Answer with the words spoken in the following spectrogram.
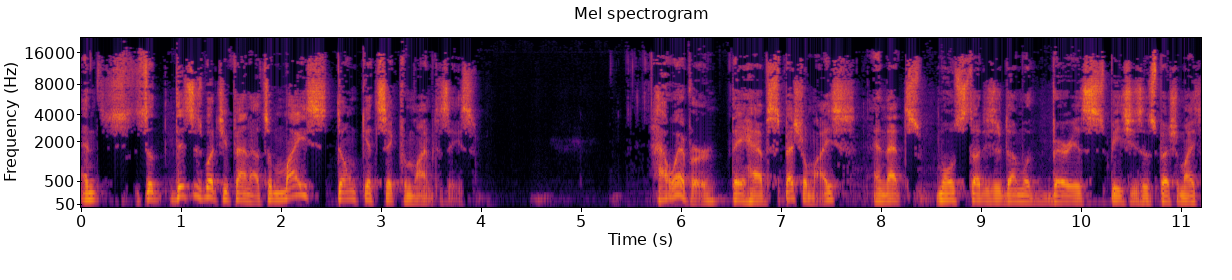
And so this is what she found out. So mice don't get sick from Lyme disease. However, they have special mice, and that's most studies are done with various species of special mice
